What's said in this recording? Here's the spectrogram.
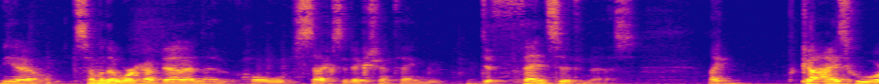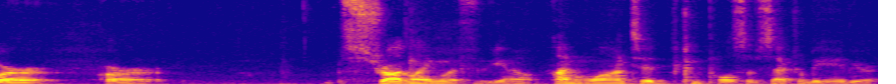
you know, some of the work I've done in the whole sex addiction thing, defensiveness. Like guys who are are struggling with you know unwanted compulsive sexual behavior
